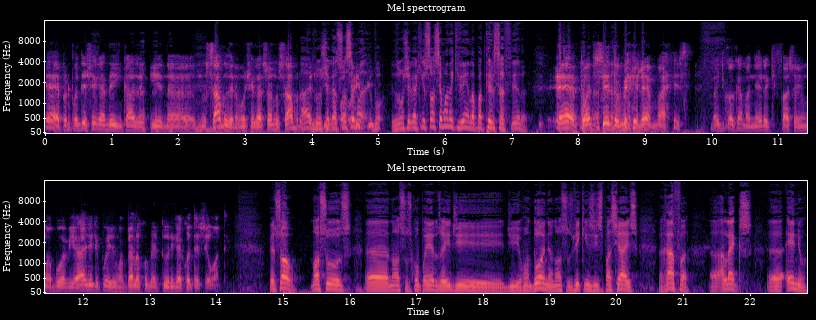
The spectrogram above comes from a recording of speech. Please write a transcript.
É, para poder chegar bem em casa aqui na, no sábado, né? Vamos chegar só no sábado. Ah, eles vão chegar só semana. Eles vão chegar aqui só semana que vem, lá para terça-feira. É, pode ser também, né? Mas, mas de qualquer maneira que façam aí uma boa viagem depois de uma bela cobertura que aconteceu ontem. Pessoal, nossos, uh, nossos companheiros aí de, de Rondônia, nossos vikings espaciais, Rafa, uh, Alex, uh, Enio,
